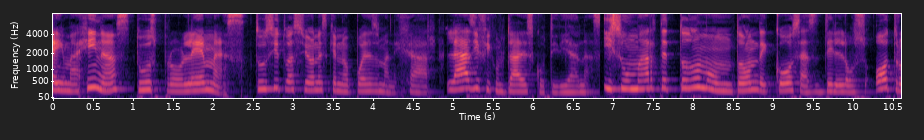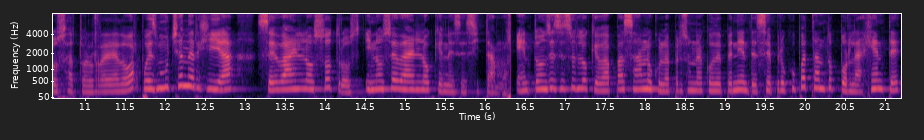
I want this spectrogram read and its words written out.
Te imaginas tus problemas, tus situaciones que no puedes manejar, las dificultades cotidianas y sumarte todo un montón de cosas de los otros a tu alrededor, pues mucha energía se va en los otros y no se va en lo que necesitamos. Entonces eso es lo que va pasando con la persona codependiente. Se preocupa tanto por la gente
